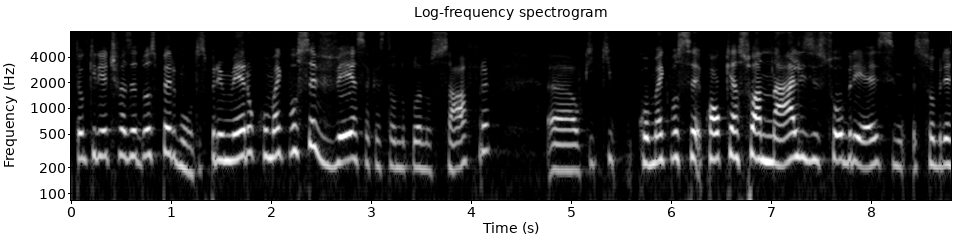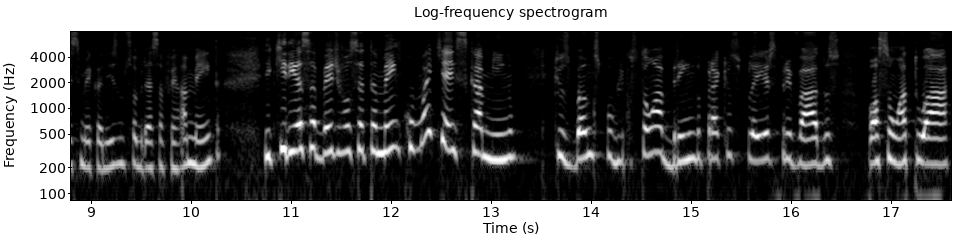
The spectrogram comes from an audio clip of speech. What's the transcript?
Então, queria te fazer duas perguntas. Primeiro, como é que você vê essa questão do plano safra? Uh, o que, que, como é que você, qual que é a sua análise sobre esse, sobre esse mecanismo, sobre essa ferramenta? E queria saber de você também como é que é esse caminho que os bancos públicos estão abrindo para que os players privados possam atuar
